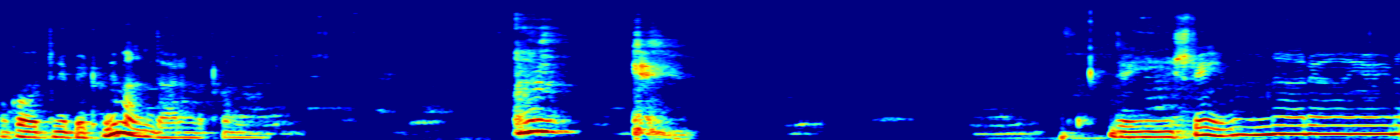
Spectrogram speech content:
ఒక ఒత్తిని పెట్టుకుని మనం దారం కట్టుకున్నాం జై శ్రీమన్నారాయణ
